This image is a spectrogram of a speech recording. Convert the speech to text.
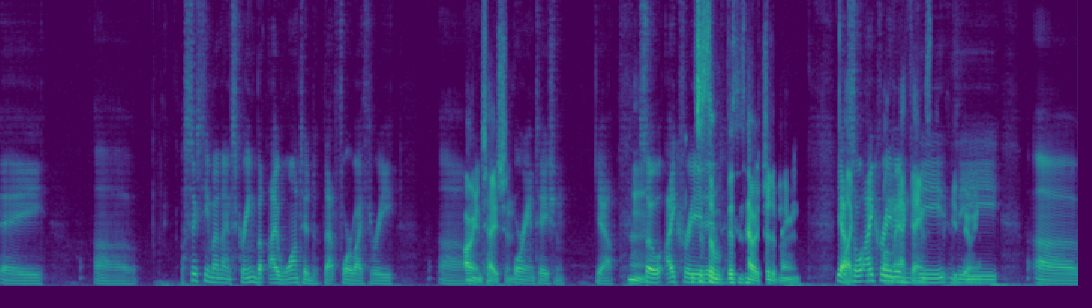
a uh, a 16 by 9 screen, but I wanted that 4 by 3 orientation. orientation. Yeah. So I This created. is, the, this is how it should have been. Yeah, like, so I created the the uh,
